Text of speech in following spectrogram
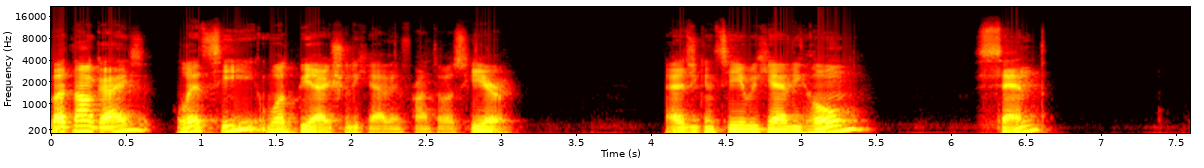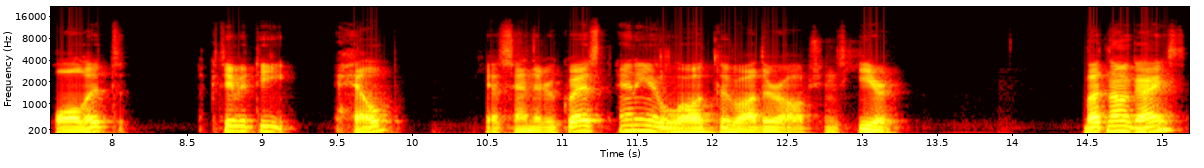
But now guys, let's see what we actually have in front of us here. As you can see, we have the home, send, wallet, activity, help, have send a request, and a lot of other options here. But now guys,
